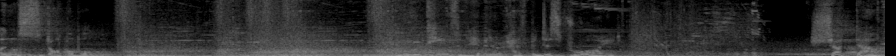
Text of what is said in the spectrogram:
Unstoppable. Blue Team's inhibitor has been destroyed. Shut down.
